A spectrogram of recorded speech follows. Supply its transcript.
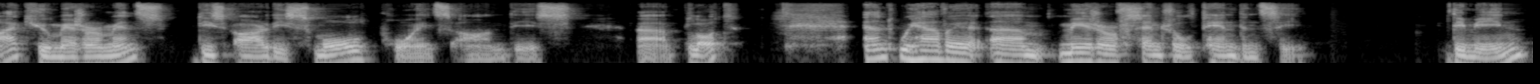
IQ measurements. These are the small points on this uh, plot. And we have a um, measure of central tendency, the mean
